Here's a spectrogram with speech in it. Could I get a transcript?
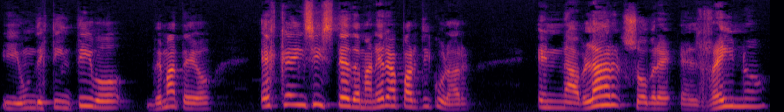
y un distintivo de Mateo es que insiste de manera particular en hablar sobre el reino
